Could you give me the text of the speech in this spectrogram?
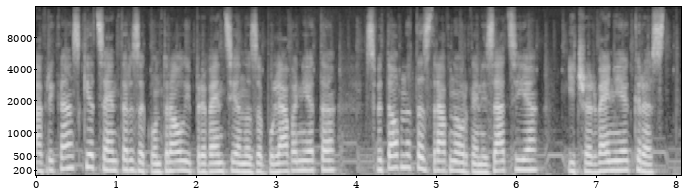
Африканския център за контрол и превенция на заболяванията, Световната здравна организация и Червения кръст.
